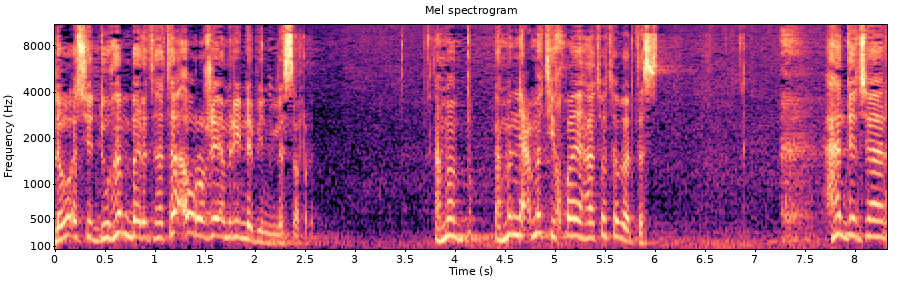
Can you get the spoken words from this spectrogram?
لەوە ئەسێ دووهەم بەرت هەتا ئەو ڕۆژەی ئەمری نەبینی لەسەر ڕێ ئەمە ئەمە نعمەتی خۆی هاتۆتە بەردەست هەندێک جار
